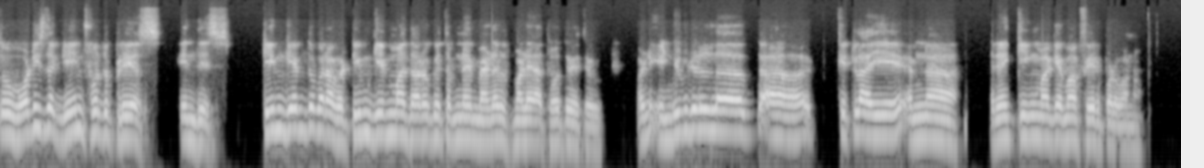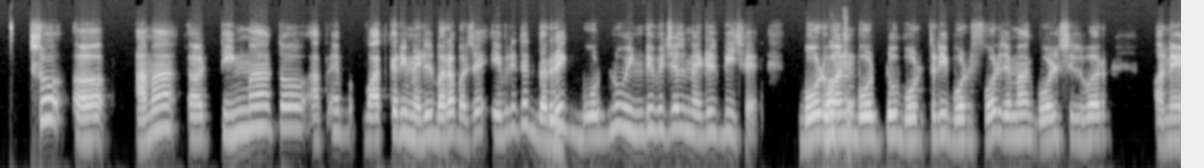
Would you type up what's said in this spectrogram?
તો what is the gain for the players in this team game તો બરાબર ટીમ ગેમમાં ધારો કે તમને મેડલ મળે અથવા તો એ થયું. પણ ઇન્ડિવિડ્યુઅલ કેટલા એ એમના રેન્કિંગમાં કે એમાં ફેર પડવાનો? સો આમાં ટીમમાં તો આપણે વાત કરી મેડલ બરાબર છે. એવી રીતે દરેક બોર્ડનું ઇન્ડિવિજ્યુઅલ મેડલ બી છે. Board one board two board three board four જેમાં ગોલ્ડ સિલ્વર અને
